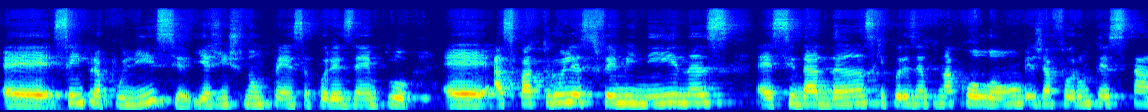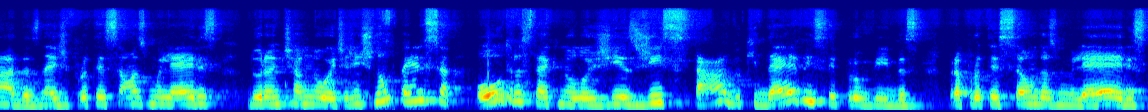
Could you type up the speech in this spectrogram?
é, sempre a polícia, e a gente não pensa, por exemplo, é, as patrulhas femininas é, cidadãs que, por exemplo, na Colômbia já foram testadas, né, de proteção às mulheres durante a noite. A gente não pensa outras tecnologias de Estado que devem ser providas para proteção das mulheres,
